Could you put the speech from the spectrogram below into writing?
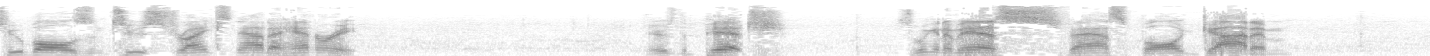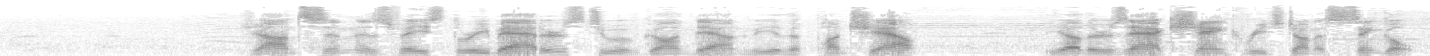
Two balls and two strikes now to Henry. Here's the pitch. Swing and a miss. Fastball got him. Johnson has faced three batters. Two have gone down via the punch out. The other, Zach Shank, reached on a single.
